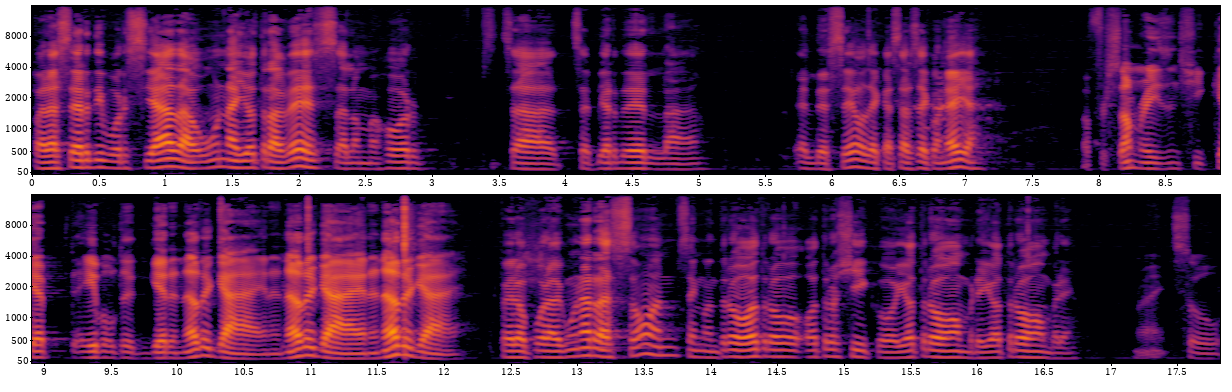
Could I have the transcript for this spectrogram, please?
Para ser divorciada una y otra vez, a lo mejor o sea, se pierde la- el deseo de casarse con ella. But for some reason, she kept able to get another guy and another guy and another guy. Pero por alguna razón se encontró otro, otro chico y otro hombre y otro hombre. Right? So,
